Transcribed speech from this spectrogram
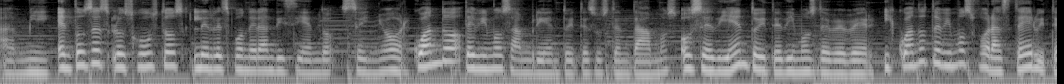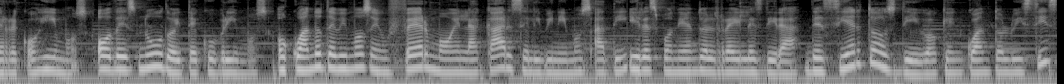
a mí. Entonces los justos le responderán diciendo, Señor, ¿cuándo te vimos hambriento y te sustentamos? ¿O sediento y te dimos de beber? ¿Y cuándo te vimos forastero y te recogimos? ¿O desnudo y te cubrimos? ¿O cuándo te vimos enfermo en la cárcel y vinimos a ti? Y respondiendo el rey les dirá, de cierto os digo que en cuanto lo hiciste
